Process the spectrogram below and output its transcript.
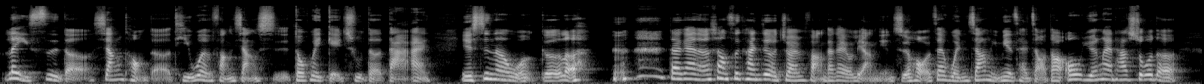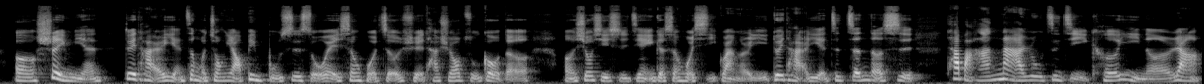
类似的、相同的提问方向时，都会给出的答案，也是呢，我隔了。大概呢，上次看这个专访，大概有两年之后，在文章里面才找到哦，原来他说的呃睡眠对他而言这么重要，并不是所谓生活哲学，他需要足够的呃休息时间，一个生活习惯而已。对他而言，这真的是他把它纳入自己可以呢让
